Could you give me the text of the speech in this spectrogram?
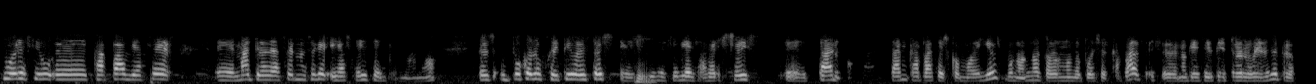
¿Tú eres eh, capaz de hacer, eh, de hacer no sé qué? Ellas te dicen que no, ¿no? Entonces, un poco el objetivo de esto es decirles, a ver, sois eh, tan tan capaces como ellos, bueno, no todo el mundo puede ser capaz, eso no quiere decir que todos lo vayan a hacer, pero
